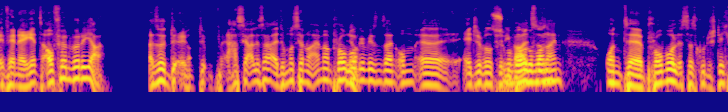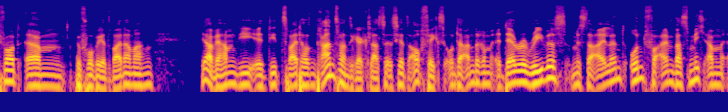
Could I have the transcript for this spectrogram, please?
Wenn er jetzt aufhören würde, ja. Also du, Ja. du hast ja alles, also du musst ja nur einmal im Pro Bowl Ja. gewesen sein, um äh, eligible für Super die Wahl zu sein. Und äh, Pro Bowl ist das gute Stichwort, ähm, bevor wir jetzt weitermachen. Ja, wir haben die, äh, die 2023er Klasse, ist jetzt auch fix. Unter anderem äh, Daryl Reeves, Mr. Island und vor allem, was mich am äh,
